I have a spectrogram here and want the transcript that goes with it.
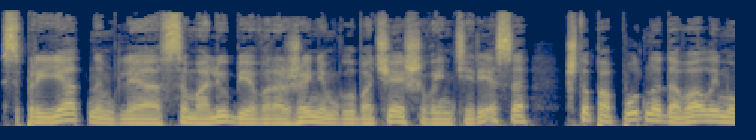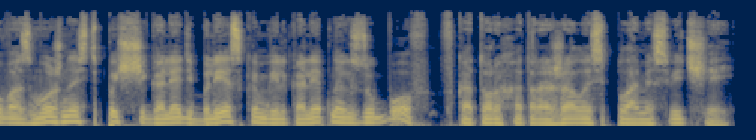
с приятным для самолюбия выражением глубочайшего интереса, что попутно давало ему возможность пощеголять блеском великолепных зубов, в которых отражалось пламя свечей.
